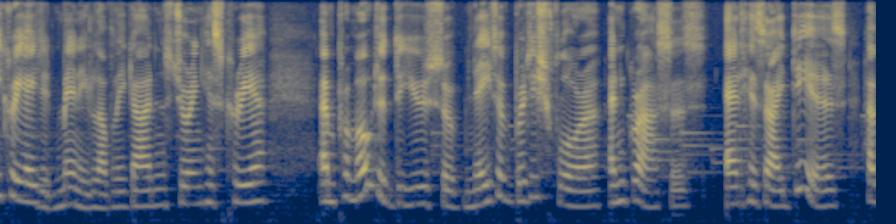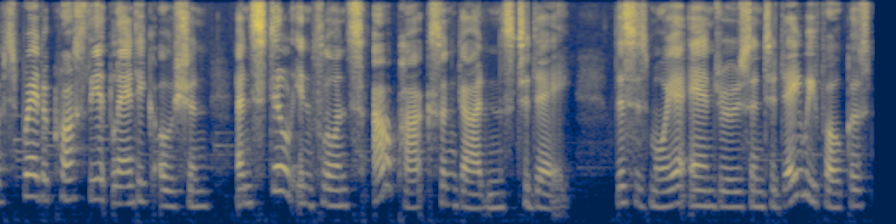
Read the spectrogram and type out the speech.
He created many lovely gardens during his career and promoted the use of native British flora and grasses, and his ideas have spread across the Atlantic Ocean and still influence our parks and gardens today. This is Moya Andrews, and today we focused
